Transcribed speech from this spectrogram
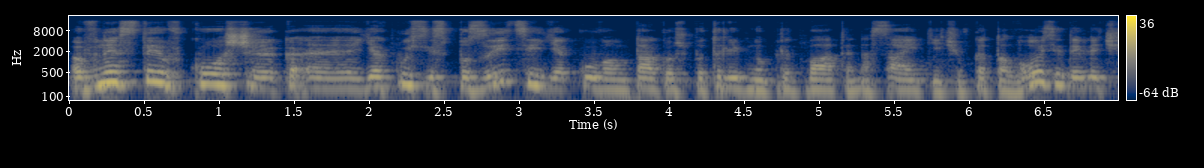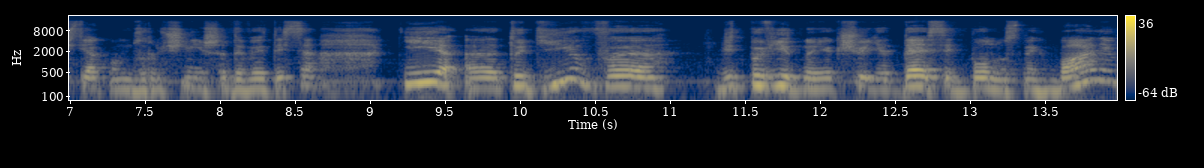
внести в кошик е, якусь із позицій, яку вам також потрібно придбати на сайті чи в каталозі, дивлячись, як вам зручніше дивитися. І е, тоді в Відповідно, якщо є 10 бонусних балів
